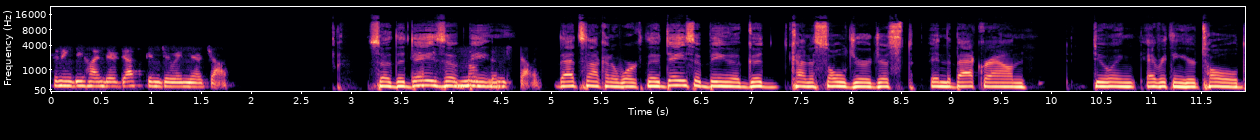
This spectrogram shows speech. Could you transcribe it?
sitting behind their desk and doing their job. So the days of being that's not going to work. The days of being a good kind of soldier, just in the background, doing everything you're told,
